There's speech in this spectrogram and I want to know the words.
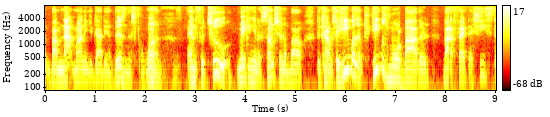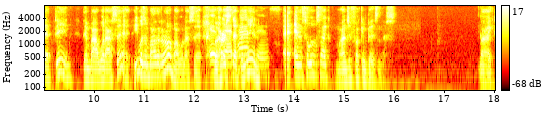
by not minding your goddamn business for one, and for two, making an assumption about the conversation. He wasn't. He was more bothered by the fact that she stepped in than by what I said. He wasn't bothered at all by what I said. and but her stepping in, and, and so it's like, mind your fucking business. Like,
